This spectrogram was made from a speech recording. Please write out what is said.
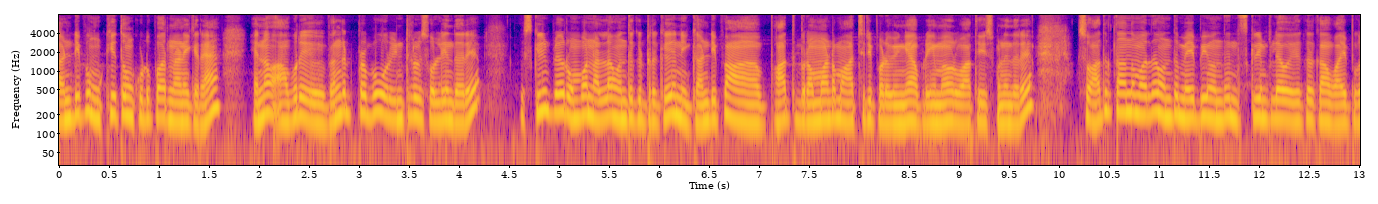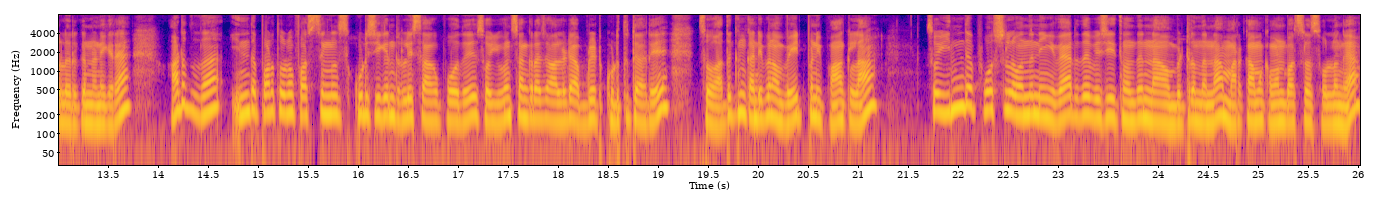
கண்டிப்பாக முக்கியத்துவம் கொடுப்பாருன்னு நினைக்கிறேன். ஏன்னா அவர் வெங்கட் பிரபு ஒரு இன்டர்வியூ சொல்லியிருந்தார் ஸ்க்ரீன் பிளே ரொம்ப நல்லா வந்துக்கிட்டு இருக்கு நீ கண்டிப்பாக பார்த்து பிரம்மாண்டமாக ஆச்சரியப்படுவீங்க அப்படிங்கிற மாதிரி ஒரு வார்த்தை யூஸ் பண்ணியிருந்தாரு. ஸோ அதுக்கு தகுந்த மாதிரி தான் வந்து மேபி வந்து இந்த ஸ்க்ரீன் பிளே இருக்கிறதுக்கான வாய்ப்புகள் இருக்குன்னு நினைக்கிறேன். அடுத்து தான் இந்த படத்தோட ஃபர்ஸ்ட் சிங்கிள்ஸ் கூடி சீக்கிரம் ரிலீஸ் ஆக போகுது. So Yuvan Shankar Raja already update கொடுத்துட்டாரு. ஸோ அதுக்கும் கண்டிப்பாக நம்ம வெயிட் பண்ணி பார்க்கலாம். ஸோ இந்த போஸ்ட்டில் வந்து நீங்கள் வேறு எதாவது விஷயத்தை வந்து நான் விட்டுருந்தேன்னா மறக்காமல் கமெண்ட் பாக்ஸில் சொல்லுங்கள்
